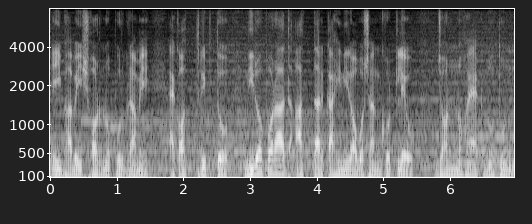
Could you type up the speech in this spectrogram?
এইভাবেই স্বর্ণপুর গ্রামে এক অতৃপ্ত, নিরপরাধ আত্মার কাহিনীর অবসান ঘটলেও জন্ম হয় এক নতুন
